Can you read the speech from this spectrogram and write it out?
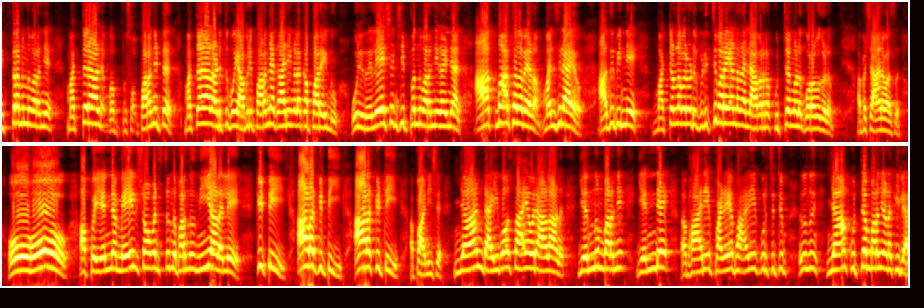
മിത്രമെന്ന് പറഞ്ഞ് മറ്റൊരാൾ പറഞ്ഞിട്ട് മറ്റൊരാൾ അടുത്ത് പോയി അവർ പറഞ്ഞ കാര്യങ്ങളൊക്കെ പറയുന്നു. ഒരു റിലേഷൻഷിപ്പ് എന്ന് പറഞ്ഞു കഴിഞ്ഞാൽ ആത്മാർത്ഥത വേണം. മനസ്സിലായോ? അത് പിന്നെ മറ്റുള്ളവരോട് വിളിച്ചു പറയേണ്ടതല്ല. അവരുടെ കുറ്റങ്ങളും കുറവുകളും. അപ്പൊ ഷാനവാസ് ഓഹോ അപ്പൊ എന്നെ മെയിൽ ഷോവൻസ്റ്റ് എന്ന് പറഞ്ഞത് നീയാണല്ലേ? കിട്ടി ആളെ കിട്ടി ആളെ കിട്ടി. അപ്പൊ അനീഷ് ഞാൻ ഡൈവോഴ്സ് ആയ ഒരാളാണ്. എന്നും പറഞ്ഞ് എന്റെ ഭാര്യ പഴയ ഭാര്യയെ കുറിച്ചിട്ടും ഇതൊന്നും ഞാൻ കുറ്റം പറഞ്ഞ് നടക്കില്ല.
